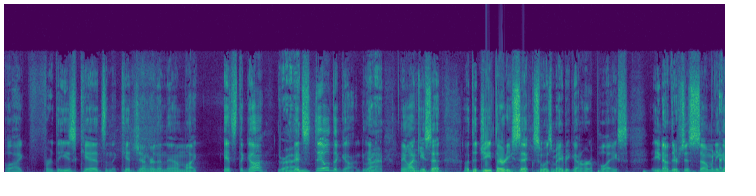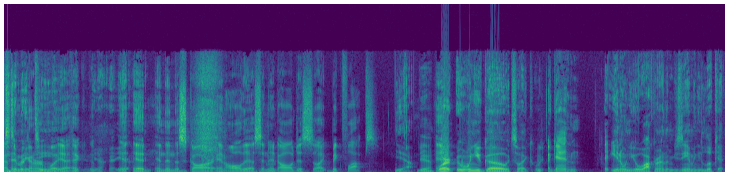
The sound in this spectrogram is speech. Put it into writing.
like for these kids and the kids younger than them, like it's the gun. Right. It's still the gun. Right. and like you said, uh, the G thirty six was maybe going to replace. You know, there's just so many guns that we're going to replace. Yeah, ex- yeah, yeah. and and then the SCAR and all this, and it all just like big flops. Yeah. Yeah. Or when you go, it's like again, you know, when you go walk around the museum and you look at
